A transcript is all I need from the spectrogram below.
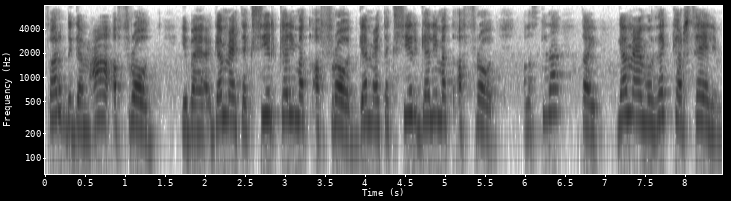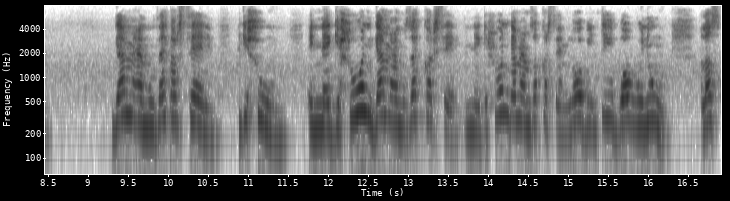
فرد جمعها أفراد. يبقى جمع تكسير كلمة أفراد. جمع تكسير كلمة أفراد. خلاص كده؟ طيب جمع مذكر سالم. جمع مذكر سالم. ناجحون. الناجحون جمع مذكر سالم. الناجحون جمع مذكر سالم. اللي هو بينتهي بواو ونون. خلاص؟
